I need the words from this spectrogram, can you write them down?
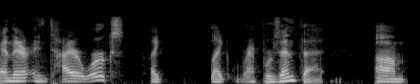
and their entire works like like represent that. Um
